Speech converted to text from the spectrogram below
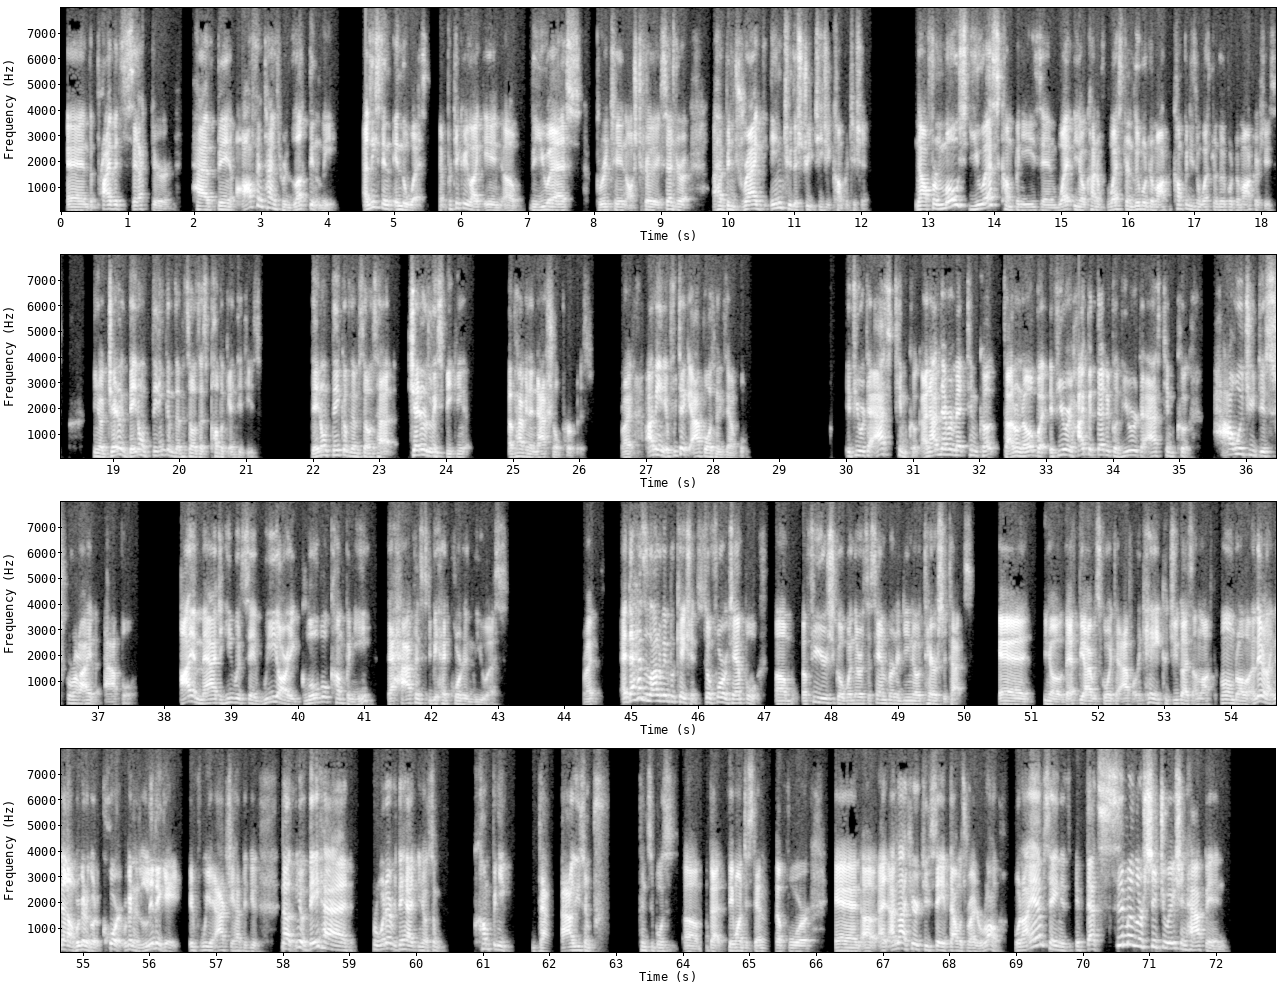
and the private sector have been oftentimes reluctantly, at least in, in the West, and particularly like in uh, the US, Britain, Australia, etc., have been dragged into the strategic competition. Now, for most U.S. companies and what you know, kind of Western liberal democ- companies in Western liberal democracies, you know, generally they don't think of themselves as public entities. They don't think of themselves, ha- generally speaking, of having a national purpose, right? I mean, if we take Apple as an example, if you were to ask Tim Cook, and I've never met Tim Cook, so I don't know, but if you were hypothetical, if you were to ask Tim Cook, how would you describe Apple? I imagine he would say, We are a global company that happens to be headquartered in the US, right? And that has a lot of implications. So, for example, um, a few years ago, when there was the San Bernardino terrorist attacks, and you know the FBI was going to Apple like, hey, could you guys unlock the phone, blah blah, and they were like, no, we're going to go to court, we're going to litigate if we actually have to do. It. Now, you know, they had for whatever they had, you know, some company values and principles um, that they want to stand up for, and uh, and I'm not here to say if that was right or wrong. What I am saying is, if that similar situation happened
